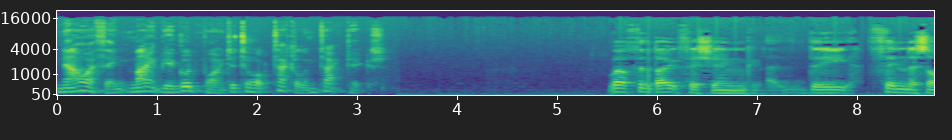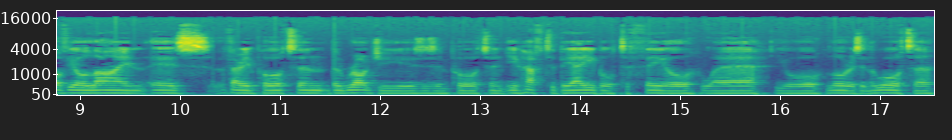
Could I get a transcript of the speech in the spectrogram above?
Now I think might be a good point to talk tackle and tactics. Well, for the boat fishing, uh, the thinness of your line is very important. The rod you use is important. You have to be able to feel where your lure is in the water.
